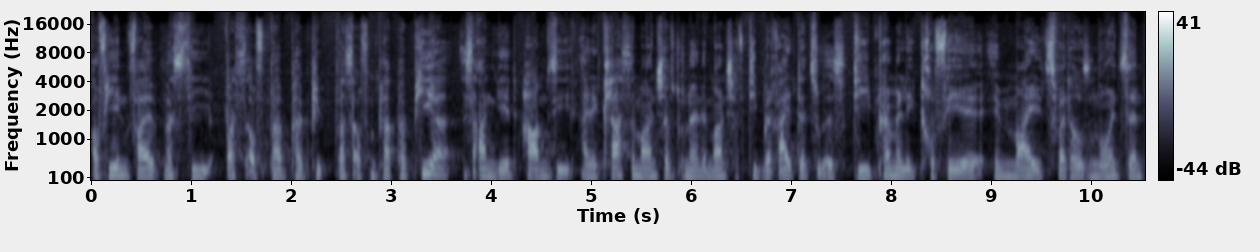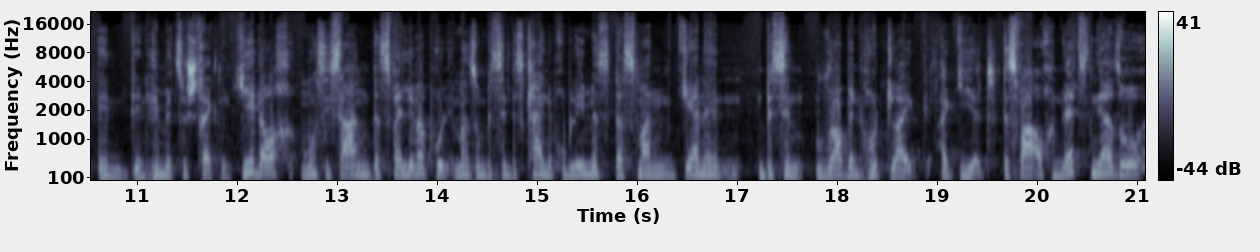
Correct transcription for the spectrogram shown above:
auf jeden Fall, was, die, was, auf, Papier, was auf dem Blatt Papier es angeht, haben sie eine klasse Mannschaft und eine Mannschaft, die bereit dazu ist, die Premier League Trophäe im Mai 2019 in den Himmel zu strecken. Jedoch muss ich sagen, dass bei Liverpool immer so ein bisschen das kleine Problem ist, dass man gerne ein bisschen Robin Hood-like agiert. Das war auch im letzten Jahr so.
